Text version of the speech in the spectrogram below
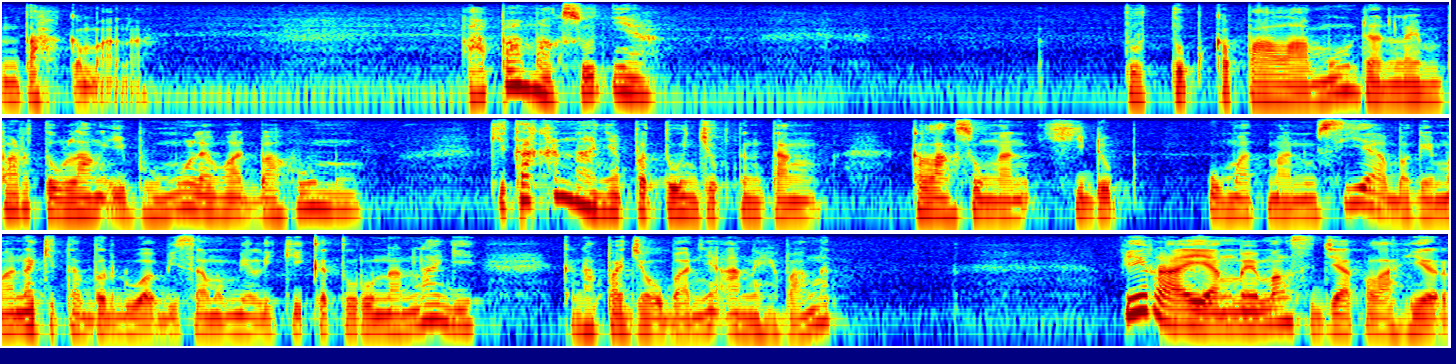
entah ke mana. Apa maksudnya? Tutup kepalamu dan lempar tulang ibumu lewat bahumu. Kita kan nanya petunjuk tentang kelangsungan hidup umat manusia, bagaimana kita berdua bisa memiliki keturunan lagi. Kenapa jawabannya aneh banget? Vira yang memang sejak lahir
